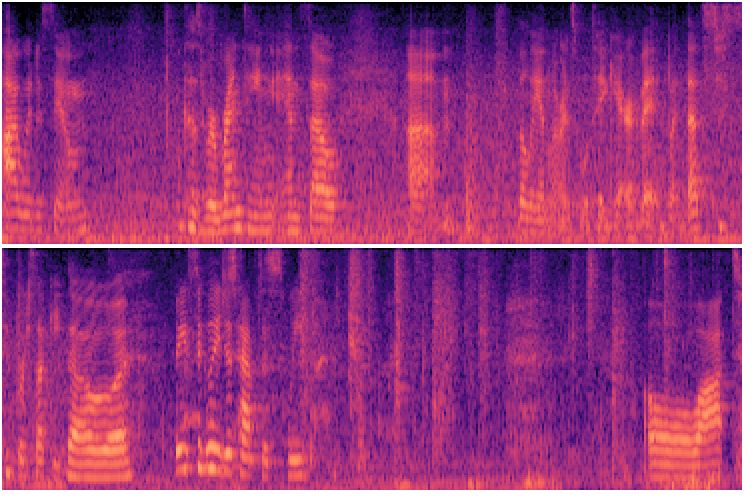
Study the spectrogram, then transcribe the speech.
I would assume because we're renting and so um, the landlords will take care of it but that's just super sucky. So basically just have to sweep a lot.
